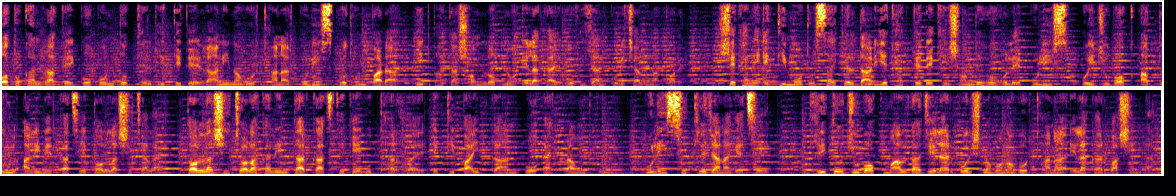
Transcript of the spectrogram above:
গতকাল রাতে গোপন তথ্যের ভিত্তিতে রানীনগর থানার পুলিশ প্রধানপাড়া ইটভাটা সংলগ্ন এলাকায় অভিযান পরিচালনা করে। সেখানে একটি মোটরসাইকেল দাঁড়িয়ে থাকতে দেখে সন্দেহ হলে পুলিশ ওই যুবক আব্দুল আলিমের কাছে তল্লাশি চালায়। তল্লাশি চলাকালীন তার কাছ থেকে উদ্ধার হয় একটি পাইপ গান ও এক রাউন্ড গুলি। পুলিশ সূত্রে জানা গেছে, ধৃত যুবক মালদা জেলার বৈষ্ণবনগর থানা এলাকার বাসিন্দা।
